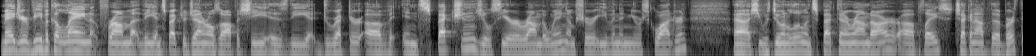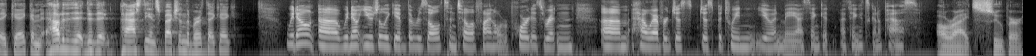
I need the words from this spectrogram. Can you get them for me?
Major Viveca Lane from the Inspector General's office. She is the Director of Inspections. You'll see her around the wing, I'm sure, even in your squadron. Uh, she was doing a little inspecting around our uh, place, checking out the birthday cake. And how did it, did it pass the inspection, the birthday cake? We don't uh, we don't usually give the results until a final report is written. Um, however, just just between you and me, I think it I think it's going to pass. All right, super.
